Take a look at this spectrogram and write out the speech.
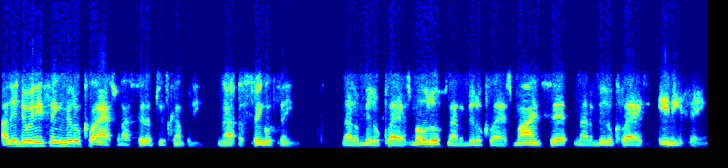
I didn't do anything middle class when I set up this company. Not a single thing not a middle class motive, not a middle class mindset, not a middle class anything.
